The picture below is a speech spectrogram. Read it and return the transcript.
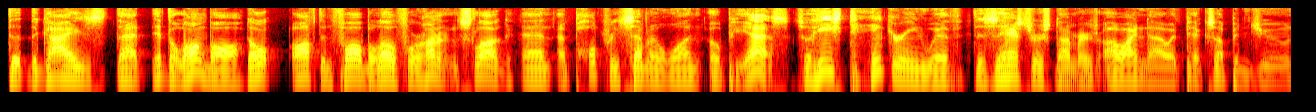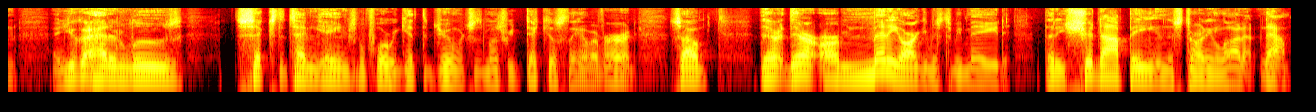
The the guys that hit the long ball don't often fall below 400 in slug and a paltry 701 OPS. So he's tinkering with disastrous numbers. Oh, I know it picks up in June, and you go ahead and lose six to ten games before we get to June, which is the most ridiculous thing I've ever heard. So there there are many arguments to be made that he should not be in the starting lineup. Now,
